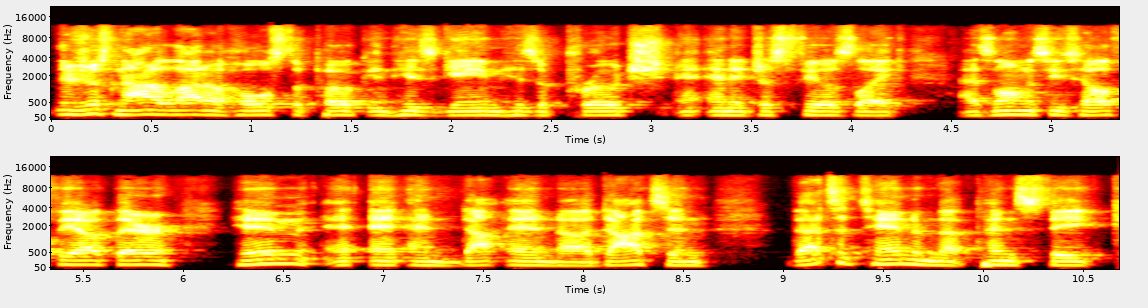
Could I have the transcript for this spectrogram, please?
there's just not a lot of holes to poke in his game, his approach, and, it just feels like as long as he's healthy out there, him and and, and uh, Dotson, that's a tandem that Penn State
